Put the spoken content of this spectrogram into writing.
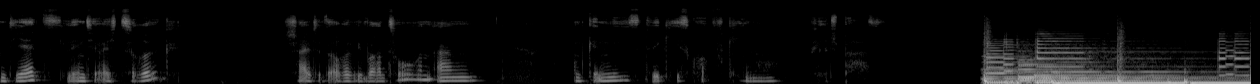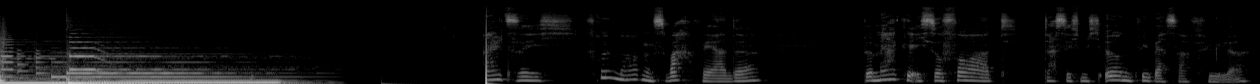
Und jetzt lehnt ihr euch zurück, schaltet eure Vibratoren an und genießt Vickys Kopfkino. Viel Spaß. Als ich früh morgens wach werde, bemerke ich sofort, dass ich mich irgendwie besser fühle.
